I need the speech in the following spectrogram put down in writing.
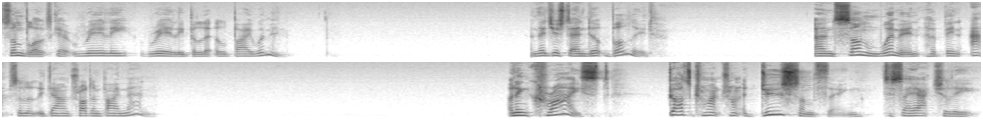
some blokes get really, really belittled by women. And they just end up bullied. And some women have been absolutely downtrodden by men. And in Christ, God's trying to do something to say, actually,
